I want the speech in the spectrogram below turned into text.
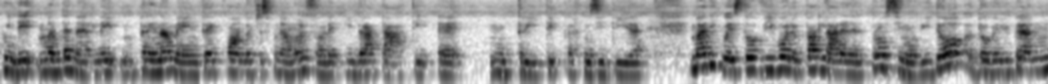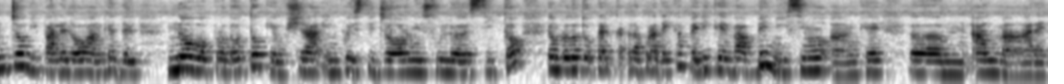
quindi mantenerli plenamente quando ci esponiamo al sole idratati e nutriti per così dire. Ma di questo vi voglio parlare nel prossimo video dove vi preannuncio vi parlerò anche del nuovo prodotto che uscirà in questi giorni sul sito. È un prodotto per la cura dei capelli che va benissimo anche um, al mare.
